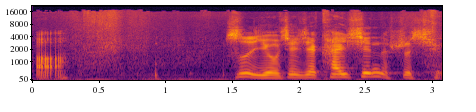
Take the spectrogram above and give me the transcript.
啊，是有这些开心的事情。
